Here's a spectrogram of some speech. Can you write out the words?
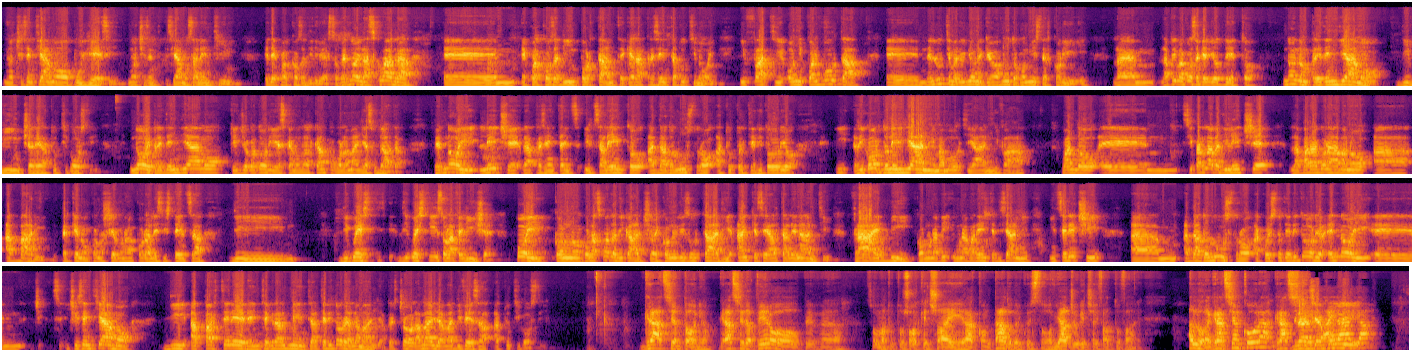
non ci sentiamo pugliesi, noi ci sent- siamo salentini ed è qualcosa di diverso. Per noi la squadra è, è qualcosa di importante che rappresenta tutti noi. Infatti, ogni qualvolta, eh, nell'ultima riunione che ho avuto con Mister Corini, la, la prima cosa che gli ho detto, noi non pretendiamo di vincere a tutti i costi, noi pretendiamo che i giocatori escano dal campo con la maglia sudata. Per noi Lecce rappresenta il Salento, ha dato lustro a tutto il territorio. Ricordo negli anni, ma molti anni fa, quando ehm, si parlava di Lecce, la paragonavano a, a Bari, perché non conoscevano ancora l'esistenza di, di, quest, di quest'isola felice. Poi con, con, la squadra di calcio e con i risultati, anche se altalenanti, fra A e B, con una, una parente di sei anni in Serie C, um, ha dato lustro a questo territorio e noi ehm, ci, ci sentiamo di appartenere integralmente al territorio e alla maglia, perciò la maglia va difesa a tutti i costi. Grazie Antonio, grazie davvero per eh, insomma, tutto ciò che ci hai raccontato, per questo viaggio che ci hai fatto fare. Allora, grazie ancora, grazie, grazie a voi. Laia.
